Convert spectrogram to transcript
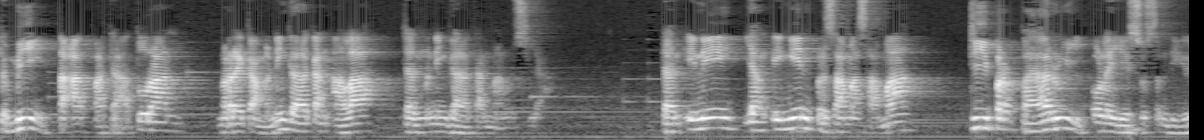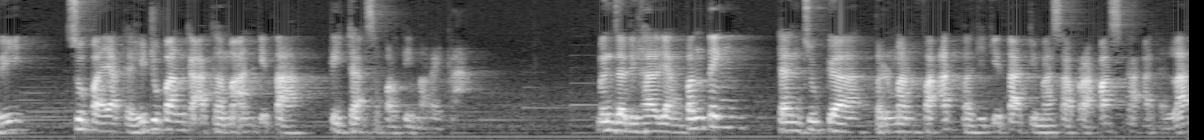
Demi taat pada aturan, mereka meninggalkan Allah dan meninggalkan manusia. Dan ini yang ingin bersama-sama diperbarui oleh Yesus sendiri supaya kehidupan keagamaan kita tidak seperti mereka. Menjadi hal yang penting dan juga bermanfaat bagi kita di masa prapaskah adalah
